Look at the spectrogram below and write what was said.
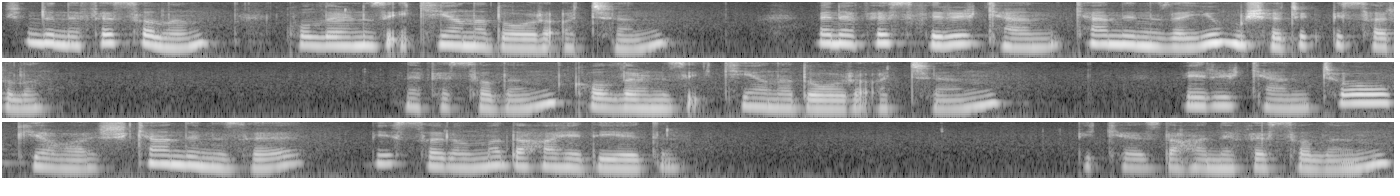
Şimdi nefes alın. Kollarınızı iki yana doğru açın ve nefes verirken kendinize yumuşacık bir sarılın. Nefes alın, kollarınızı iki yana doğru açın. Verirken çok yavaş kendinize bir sarılma daha hediye edin. Bir kez daha nefes alın,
